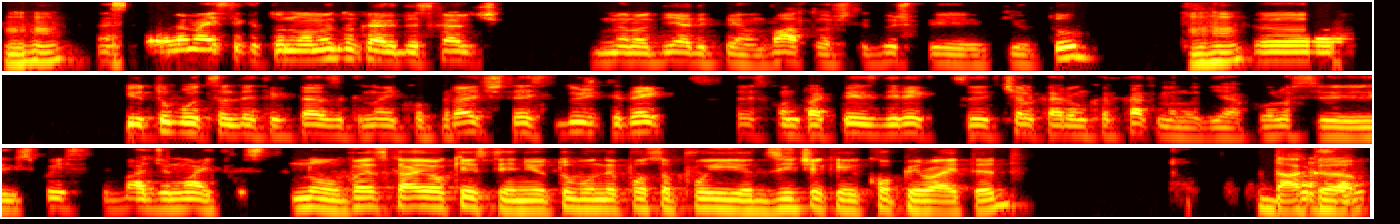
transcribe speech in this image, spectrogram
Mhm. Însă problema este că tu în momentul în care descarci melodia de pe Envato și te duci pe YouTube, Mhm. uh, YouTube-ul ți-l detectează că nu ai copyright și trebuie să te duci direct, trebuie să contactezi direct cel care a încărcat melodia acolo, să îi spui să te bagi în whitelist. Nu, vezi că ai o chestie în YouTube unde poți să pui, îți zice că e copyrighted. Dacă Așa.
